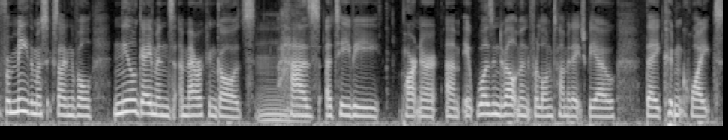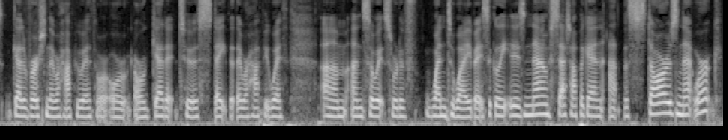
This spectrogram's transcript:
for me, the most exciting of all, Neil Gaiman's American Gods has a TV partner. Um, it was in development for a long time at HBO. They couldn't quite get a version they were happy with, or or, or get it to a state that they were happy with, um, and so it sort of went away. Basically, it is now set up again at the Starz Network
